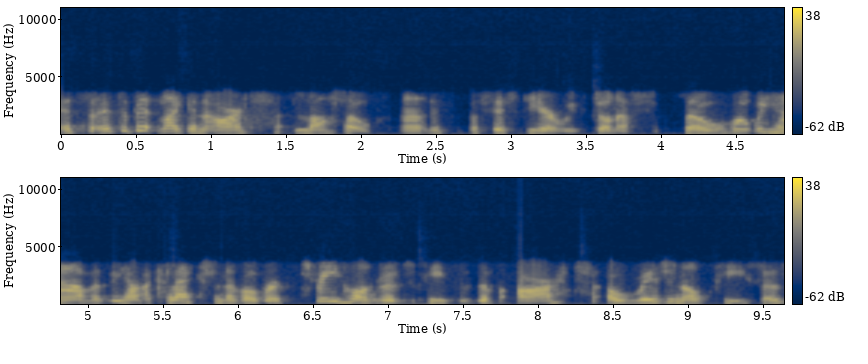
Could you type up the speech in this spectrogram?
It's it's a bit like an art lotto, and this is the fifth year we've done it. So what we have is we have a collection of over 300 pieces of art, original pieces.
